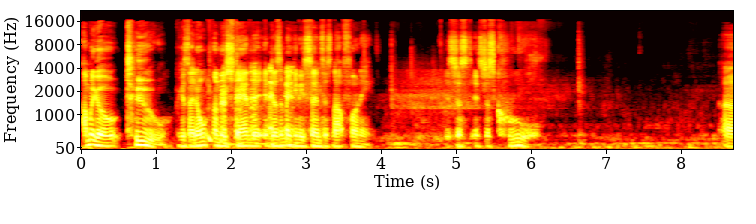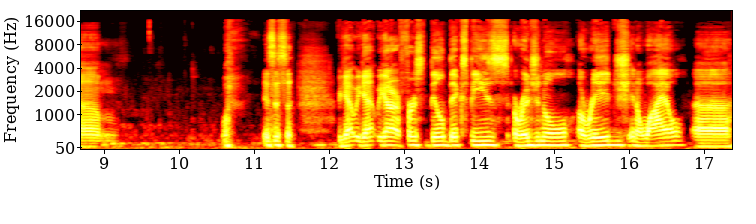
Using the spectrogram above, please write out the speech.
I'm gonna go two because I don't understand it. It doesn't make any sense. It's not funny. It's just it's just cruel. Um, what is this? A, we got we got we got our first Bill Bixby's original a ridge in a while. Uh,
